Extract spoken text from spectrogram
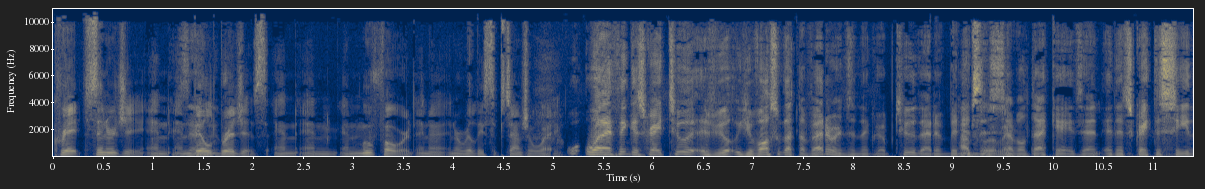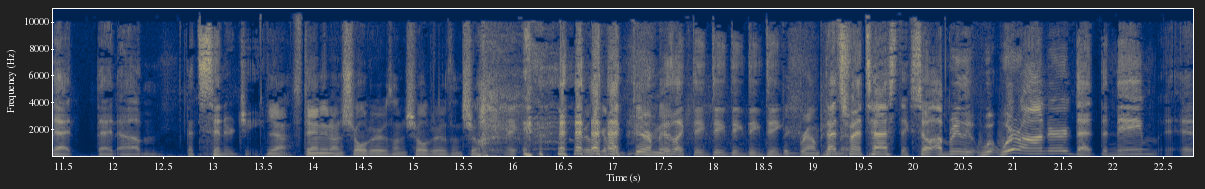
create synergy and, and Exactly. build bridges and, and, and move forward in a in a really substantial way. What I think is great too is you, you've also got the veterans in the group too that have been in Absolutely. this several decades, and, and it's great to see that that um, that synergy. Yeah, standing on shoulders on shoulders on shoulders. it was like a big pyramid. It's like ding, ding, ding, ding, ding. Big brown pyramid. That's fantastic. So I'm really, we're, honored that the name uh,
